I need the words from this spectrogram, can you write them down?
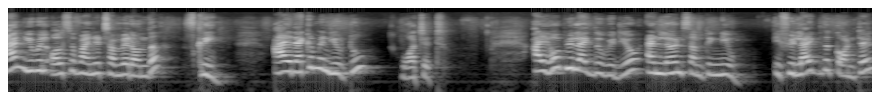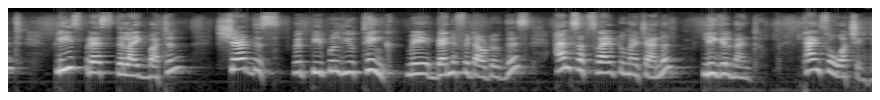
and you will also find it somewhere on the screen. I recommend you to watch it. I hope you liked the video and learned something new. If you liked the content, please press the like button, share this with people you think may benefit out of this and subscribe to my channel Legal Banter. Thanks for watching.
